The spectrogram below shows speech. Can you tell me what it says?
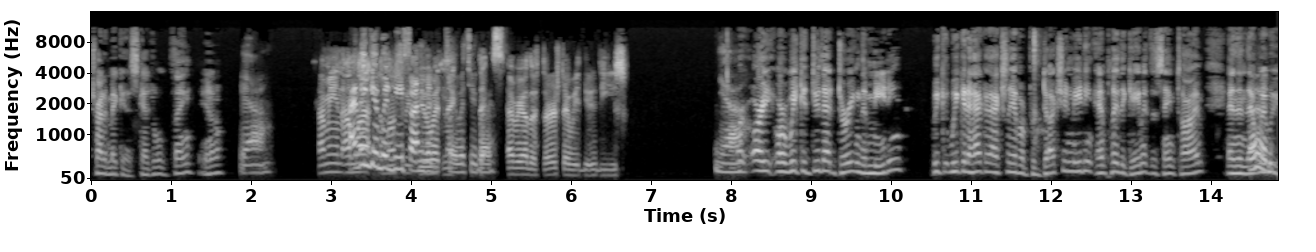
try to make it a scheduled thing, you know? Yeah, I mean, I think it would be fun to it play next- with you guys. Every other Thursday, we do these. Yeah, Or, or or we could do that during the meeting. We could we could ha- actually have a production meeting and play the game at the same time, and then that way we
